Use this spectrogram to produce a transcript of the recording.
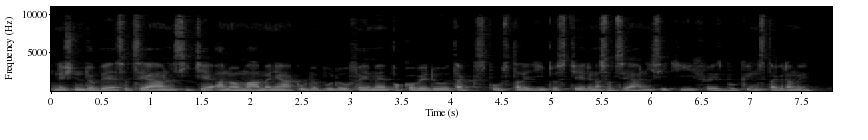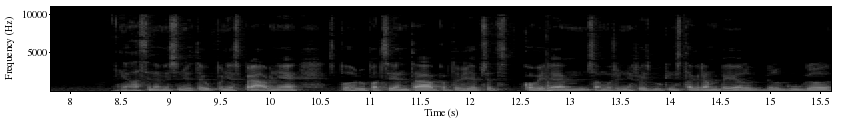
V dnešní době sociální sítě, ano, máme nějakou dobu, doufejme, po covidu, tak spousta lidí prostě jede na sociálních sítích, Facebooky, Instagramy. Já si nemyslím, že to je úplně správně z pohledu pacienta, protože před covidem samozřejmě Facebook, Instagram byl, byl Google,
